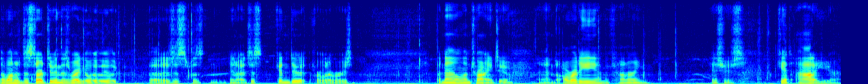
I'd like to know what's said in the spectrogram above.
I wanted to start doing this regularly, like, but I just was, you know, I just couldn't do it for whatever reason. But now I'm trying to, and already I'm encountering issues. Get out of here.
